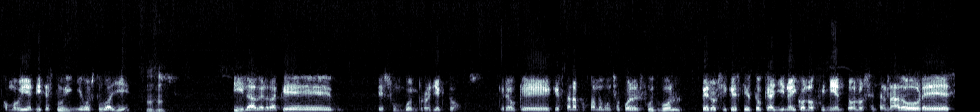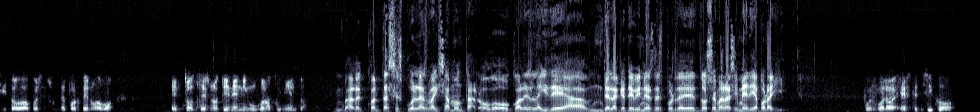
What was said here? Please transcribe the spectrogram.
Como bien dices tú, Íñigo estuvo allí y la verdad que es un buen proyecto. Creo que, que están apostando mucho por el fútbol, pero sí que es cierto que allí no hay conocimiento. Los entrenadores y todo, pues es un deporte nuevo, entonces no tienen ningún conocimiento. Vale, ¿cuántas escuelas vais a montar? ¿O, o cuál es la idea de la que te vienes después de dos semanas y media por allí? Pues bueno, este chico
